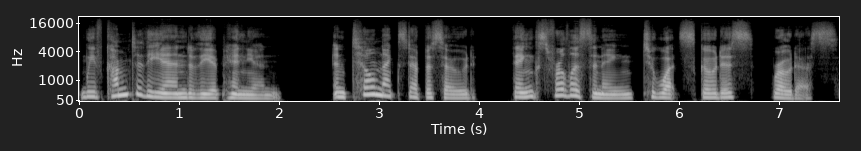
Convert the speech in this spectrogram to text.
We've come to the end of the opinion. Until next episode, thanks for listening to what SCOTUS wrote us.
